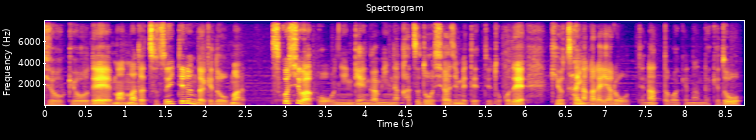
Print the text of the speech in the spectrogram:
状況で、まあ、まだ続いてるんだけど、まあ、少しはこう人間がみんな活動し始めてっていうところで気をつけながらやろうってなったわけなんだけど、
